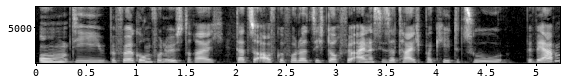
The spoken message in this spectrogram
um die Bevölkerung von Österreich dazu aufgefordert, sich doch für eines dieser Teichpakete zu bewerben.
